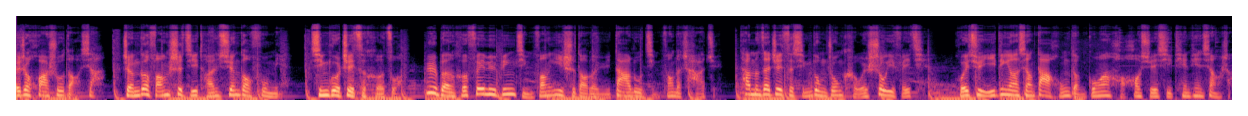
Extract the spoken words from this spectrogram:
随着华叔倒下，整个房氏集团宣告覆灭。经过这次合作，日本和菲律宾警方意识到了与大陆警方的差距，他们在这次行动中可谓受益匪浅。回去一定要向大红等公安好好学习，天天向上。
